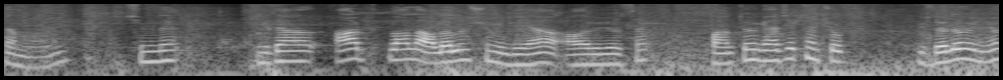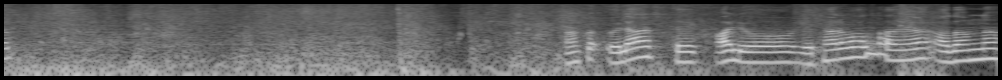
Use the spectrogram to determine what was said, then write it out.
Tamam. Şimdi midi al- artık valla alalım şu midi ya alabiliyorsak. Pantheon gerçekten çok güzel oynuyor. Kanka öyle artık. Alo yeter vallahi ya. Adamla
